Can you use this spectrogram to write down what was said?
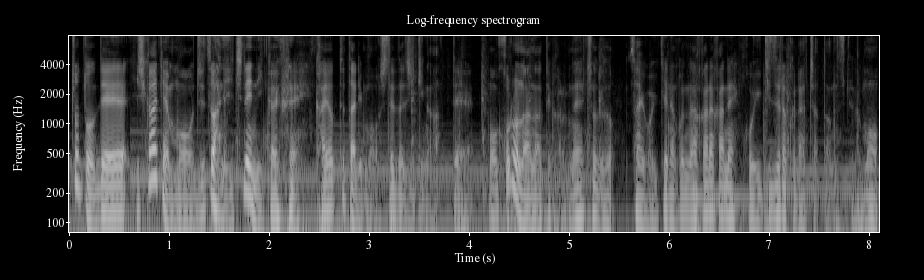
ちょっとで、石川県も実はね、1年に1回ぐらい 通ってたりもしてた時期があって、もうコロナになってからね、ちょっと最後行けなく、なかなかね、こう行きづらくなっちゃったんですけども、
